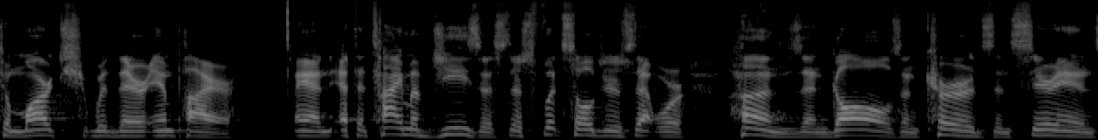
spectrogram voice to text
to march with their empire. And at the time of Jesus, there's foot soldiers that were Huns and Gauls and Kurds and Syrians,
